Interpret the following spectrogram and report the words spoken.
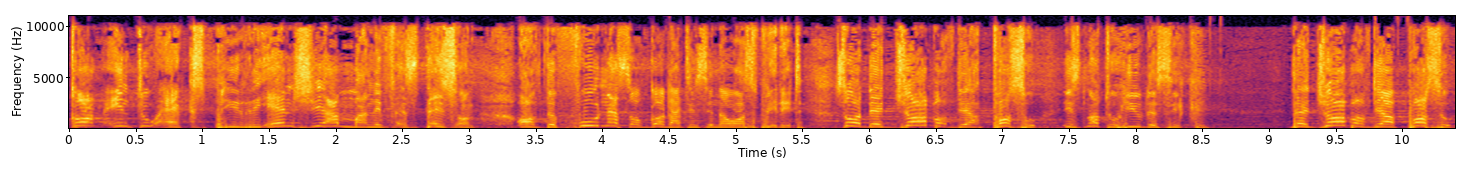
come into experiential manifestation of the fullness of God that is in our spirit. So the job of the apostle is not to heal the sick. The job of the apostle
